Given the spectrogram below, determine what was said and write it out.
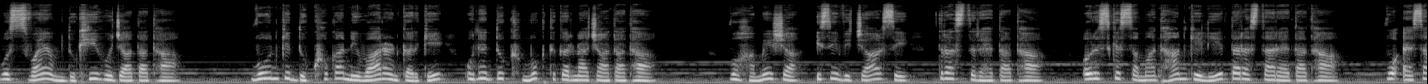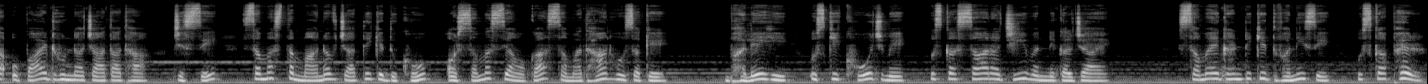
वो स्वयं दुखी हो जाता था। वो उनके दुखों का निवारण करके उन्हें दुख मुक्त करना चाहता था। वो हमेशा इसी विचार से त्रस्त रहता था। और इसके समाधान के लिए तरसता रहता था। वो ऐसा उपाय ढूंढना चाहता था, जिससे समस्त मानव जाति के दुखों और समस्याओं का समाधान हो सके। भले ही उसकी खोज में उसका सारा जीवन निकल जाए। समय घंटे की ध्वनि से उसका फिर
